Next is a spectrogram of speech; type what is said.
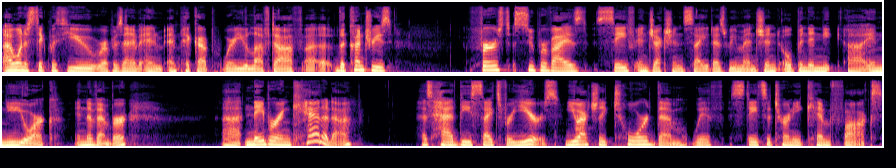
I want to stick with you, Representative, and, and pick up where you left off. Uh, the country's first supervised safe injection site, as we mentioned, opened in, uh, in New York in November. Uh, neighboring Canada has had these sites for years. You actually toured them with State's Attorney Kim Foxx.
